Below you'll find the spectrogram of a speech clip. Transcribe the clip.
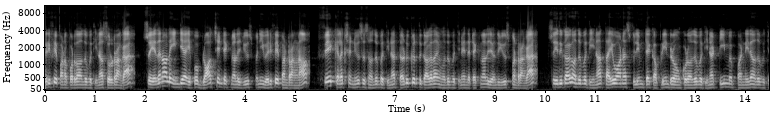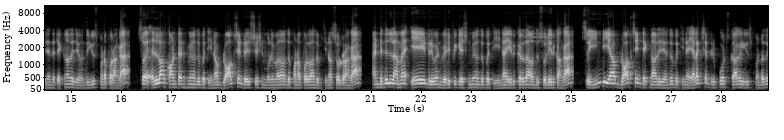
வெரிஃபை பண்ண போகிறதா வந்து பார்த்தீங்கன்னா சொல்கிறாங்க ஸோ எதனால் இந்தியா இப்போ பிளாக் செயின் டெக்னாலஜி யூஸ் பண்ணி வெரிஃபை பண்ணுறாங்கன்னா ஃபேக் எலெக்ஷன் நியூஸஸ் வந்து பார்த்தீங்கன்னா தடுக்கிறதுக்காக தான் இவங்க வந்து பார்த்தீங்கன்னா இந்த டெக்னாலஜி வந்து யூஸ் பண்ணுறாங்க ஸோ இதுக்காக வந்து பார்த்தீங்கன்னா தைவானஸ் ஃபிலிம் டெக் அப்படின்றவங்க கூட வந்து பார்த்தீங்கன்னா டீம் அப் பண்ணி தான் வந்து பார்த்தீங்கன்னா இந்த டெக்னாலஜி வந்து யூஸ் பண்ண போகிறாங்க ஸோ எல்லா கான்டென்ட்மே வந்து பார்த்தீங்கன்னா பிளாக் செயின் ரெஜிஸ்ட்ரேஷன் மூலியமாக தான் வந்து பண்ண போகிறதா வந்து பார்த்தீங்கன்னா சொல்கிறாங்க அண்ட் இது இல்லாமல் ஏஐ ட்ரிவன் வெரிஃபிகேஷனுமே வந்து பார்த்தீங்கன்னா இருக்கிறதா வந்து சொல்லியிருக்காங்க. ஸோ இந்தியா பிளாக் செயின் டெக்னாலஜி வந்து பார்த்தீங்கன்னா எலெக்ஷன் ரிப்போர்ட்ஸ்க்காக யூஸ் பண்ணுறது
